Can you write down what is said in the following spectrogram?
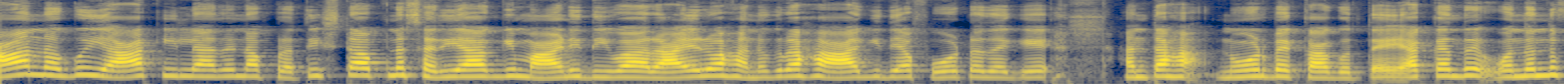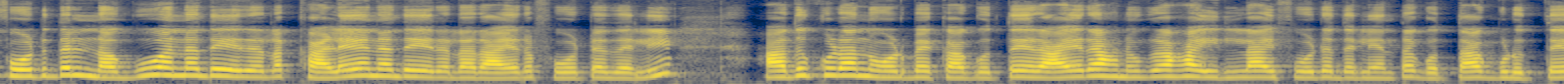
ಆ ನಗು ಯಾಕಿಲ್ಲ ಅಂದರೆ ನಾವು ಪ್ರತಿಷ್ಠಾಪನೆ ಸರಿಯಾಗಿ ಮಾಡಿದ್ದೀವ ರಾಯರ ಅನುಗ್ರಹ ಆಗಿದೆಯಾ ಫೋಟೋದಾಗೆ? ಅಂತ ನೋಡಬೇಕಾಗುತ್ತೆ. ಯಾಕಂದರೆ ಒಂದೊಂದು ಫೋಟೋದಲ್ಲಿ ನಗು ಅನ್ನೋದೇ ಇರೋಲ್ಲ, ಕಳೆ ಅನ್ನೋದೇ ಇರೋಲ್ಲ ರಾಯರ ಫೋಟೋದಲ್ಲಿ. ಅದು ಕೂಡ ನೋಡಬೇಕಾಗುತ್ತೆ. ರಾಯರ ಅನುಗ್ರಹ ಇಲ್ಲ ಈ ಫೋಟೋದಲ್ಲಿ ಅಂತ ಗೊತ್ತಾಗ್ಬಿಡುತ್ತೆ.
